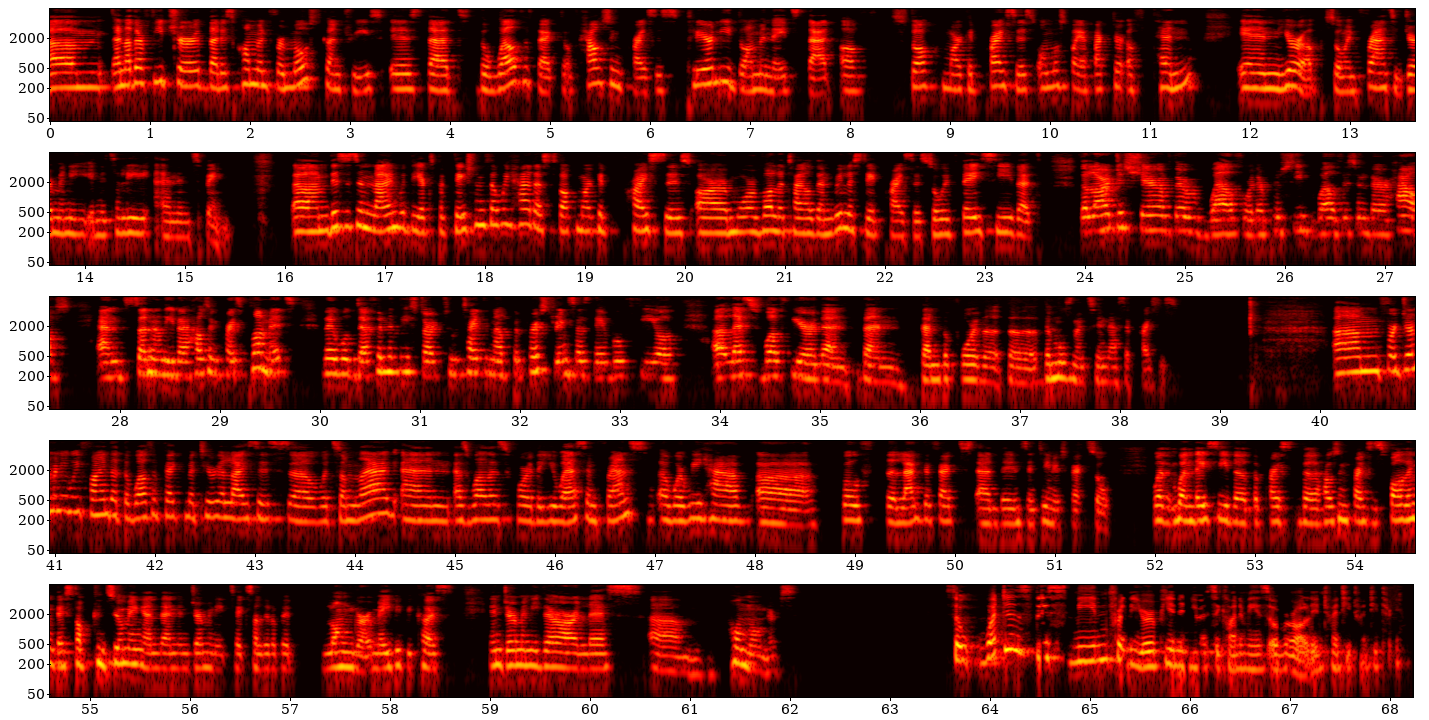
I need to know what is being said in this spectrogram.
Um, another feature that is common for most countries is that the wealth effect of housing prices clearly dominates that of stock market prices almost by a factor of 10 in Europe. So in France, in Germany, in Italy, and in Spain. Um, this is in line with the expectations that we had as stock market prices are more volatile than real estate prices. So if they see that the largest share of their wealth or their perceived wealth is in their house, and suddenly the housing price plummets, they will definitely start to tighten up the purse strings as they will feel uh, less wealthier than than than before the the, the movements in asset prices. Um, for Germany, we find that the wealth effect materializes uh, with some lag, and as well as for the U.S. and France, uh, where we have uh, both the lagged effects and the instantaneous effects. So when when they see the the price, the housing prices falling, they stop consuming, and then in Germany it takes a little bit longer, maybe because in Germany there are less um, homeowners. So, what does this mean for the European and US economies overall in 2023?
